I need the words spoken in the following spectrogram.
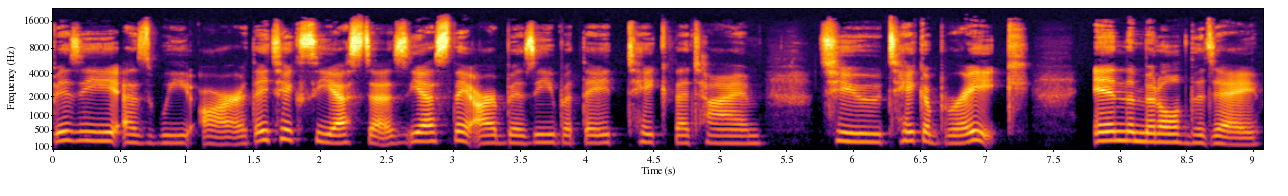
busy as we are. They take siestas. Yes, they are busy, but they take the time to take a break in the middle of the day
